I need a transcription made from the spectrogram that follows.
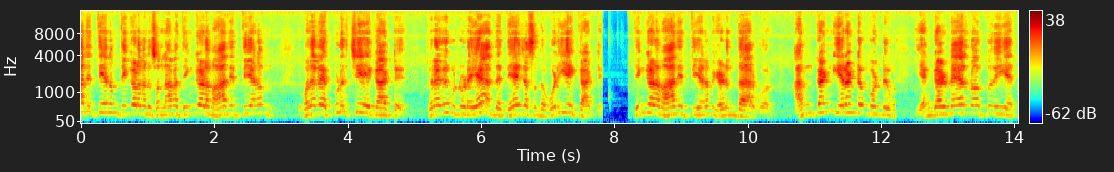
ஆதித்யனும் திங்களும் என்று சொல்லாம திங்களும் ஆதித்யனும் முதல்ல குளிர்ச்சியை காட்டு. பிறகு உன்னுடைய அந்த தேஜஸ் அந்த ஒளியை காட்டு. திங்களும் ஆதித்யனும் எழுந்தார் போல். அங்கண் இரண்டும் கொண்டு எங்கள் மேல் நோக்குதியன்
